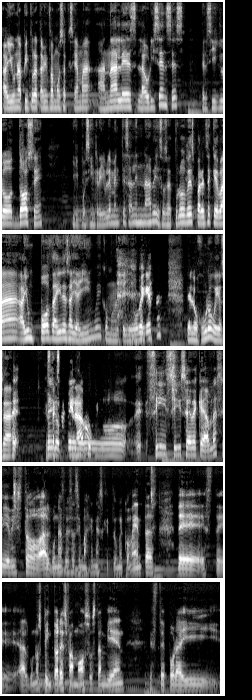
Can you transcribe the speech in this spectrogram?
hay una pintura también famosa que se llama Anales Lauricenses del siglo XII y pues increíblemente salen naves, o sea, tú lo ves, parece que va, hay un pod ahí de Saiyajin, güey, como en el que llegó Vegeta, te lo juro, güey, o sea, pero, pero eh, sí, sí sé de qué hablas, sí he visto algunas de esas imágenes que tú me comentas, de este, algunos pintores famosos también, este, por ahí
